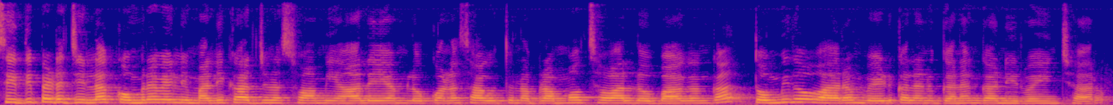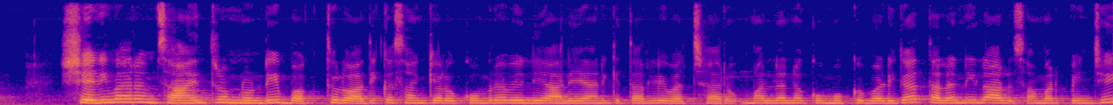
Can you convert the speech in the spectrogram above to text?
సిద్దిపేట జిల్లా కొమరవెల్లి మల్లికార్జున స్వామి ఆలయంలో కొనసాగుతున్న బ్రహ్మోత్సవాల్లో భాగంగా తొమ్మిదో వారం వేడుకలను ఘనంగా నిర్వహించారు. శనివారం సాయంత్రం నుండి భక్తులు అధిక సంఖ్యలో కొమరవెల్లి ఆలయానికి తరలివచ్చారు. మల్లన్నకు మొక్కుబడిగా తలనీలాలు సమర్పించి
